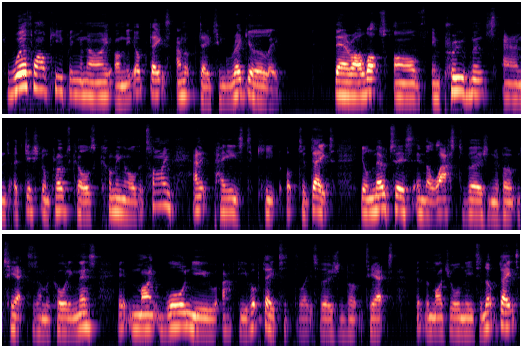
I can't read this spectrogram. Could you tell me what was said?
It's worthwhile keeping an eye on the updates and updating regularly. There are lots of improvements and additional protocols coming all the time, and it pays to keep up to date. You'll notice in the last version of OpenTX, as I'm recording this, it might warn you after you've updated the latest version of OpenTX that the module needs an update,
